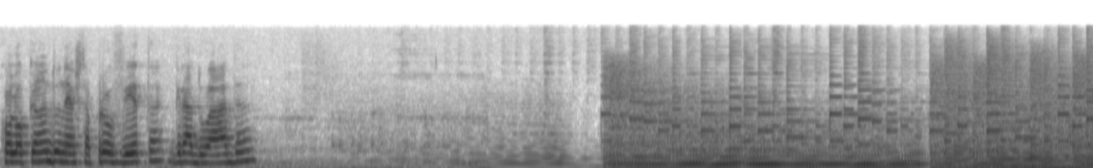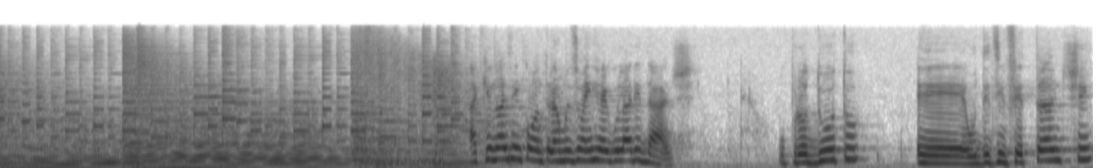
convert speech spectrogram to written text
colocando nesta proveta graduada Aqui nós encontramos uma irregularidade. O produto, é, o desinfetante,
